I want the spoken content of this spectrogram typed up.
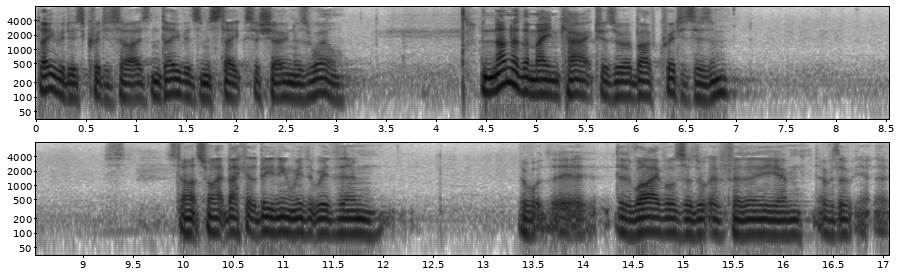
David is criticized, and David's mistakes are shown as well. And none of the main characters are above criticism. Starts right back at the beginning with, with um, the, the, the, rivals the, for the, um, of the, you know,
